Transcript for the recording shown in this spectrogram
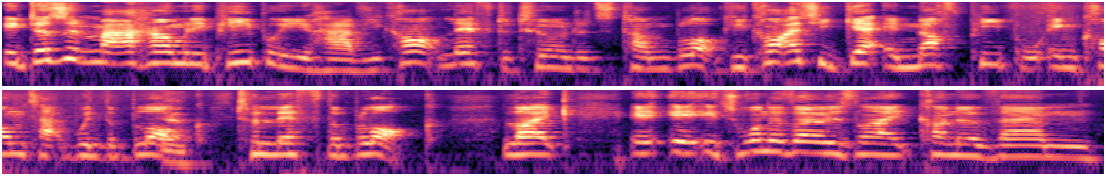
it doesn't matter how many people you have. You can't lift a two hundred ton block. You can't actually get enough people in contact with the block Yeah. to lift the block. Like it, it, it's one of those like kind of um.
